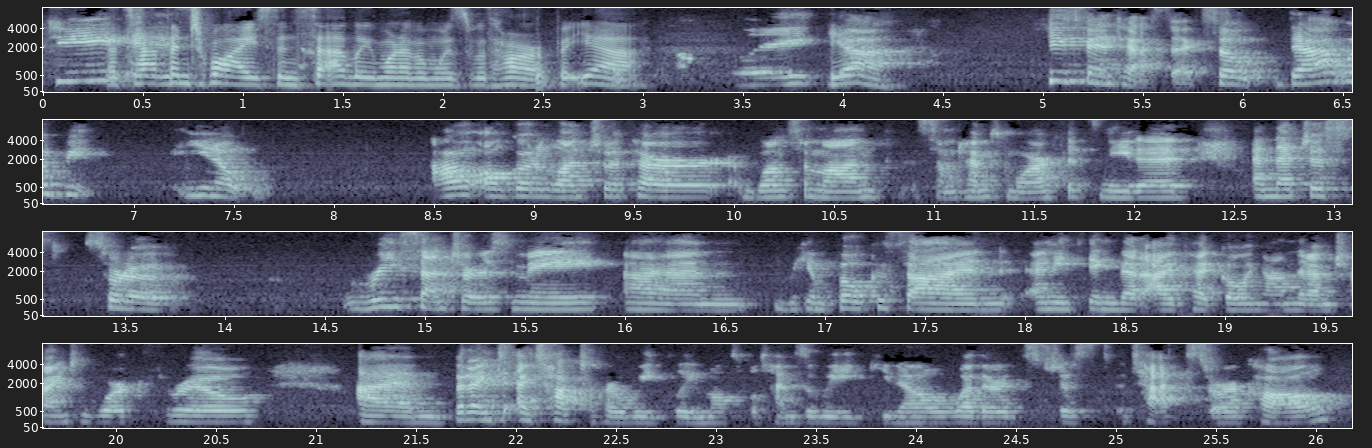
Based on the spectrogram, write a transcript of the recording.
She that's is, happened twice, and sadly, one of them was with her. But yeah. Really? Yeah. yeah. She's fantastic. So that would be, you know, I'll, I'll, go to lunch with her once a month, sometimes more if it's needed. And that just sort of recenters me. And we can focus on anything that I've had going on that I'm trying to work through. Um, but I, I, talk to her weekly, multiple times a week, you know, whether it's just a text or a call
